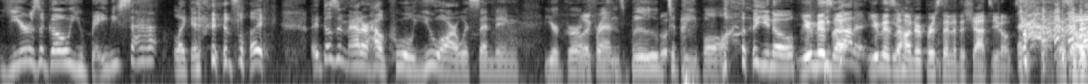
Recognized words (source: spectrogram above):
years ago you babysat. Like it's like it doesn't matter how cool you are with sending your girlfriend's boob to people. you know, You miss a gotta- you miss yeah. hundred percent of the shots you don't take. That's So, a good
